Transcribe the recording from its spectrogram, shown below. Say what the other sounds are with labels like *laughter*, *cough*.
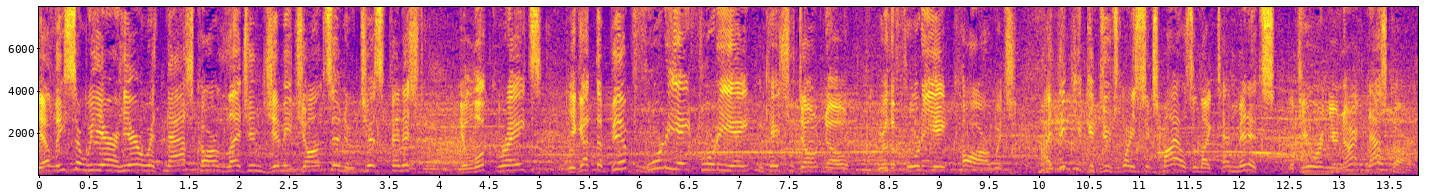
Yeah, Lisa, we are here with NASCAR legend Jimmie Johnson, who just finished. You look great. You got the bib 48-48. In case you don't know, you're the 48 car, which I think you could do 26 miles in like 10 minutes if you were in your NASCAR.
